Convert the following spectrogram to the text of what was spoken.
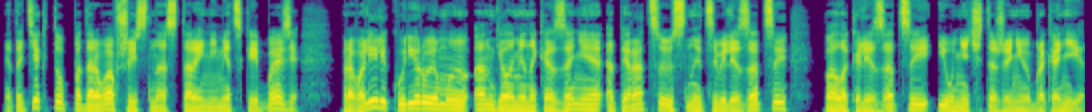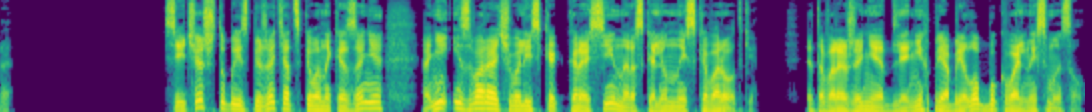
Это те, кто, подорвавшись на старой немецкой базе, провалили курируемую ангелами наказания операцию «Сны цивилизации» по локализации и уничтожению браконьера. Сейчас, чтобы избежать адского наказания, они изворачивались, как караси на раскаленной сковородке. Это выражение для них приобрело буквальный смысл.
